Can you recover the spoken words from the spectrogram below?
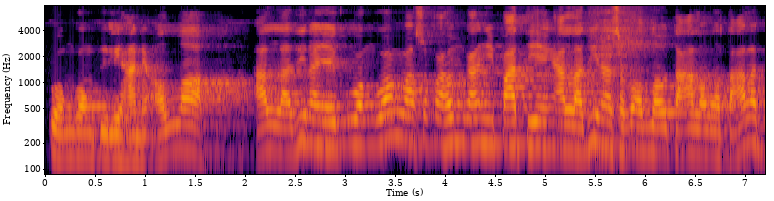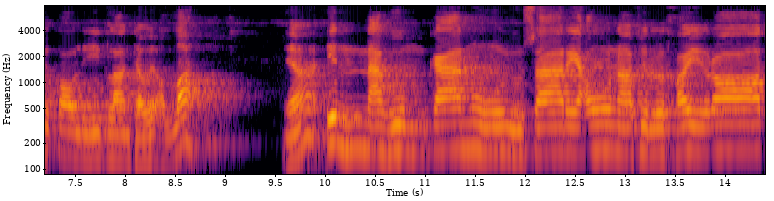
wong-wong pilihane Allah. Alladzina yaiku wong-wong wasfahum kang nyipati ing alladzina sapa Allah taala wa taala biqaulihi kelan dawe Allah. Ya innahum kanu yusari'una fil khairat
